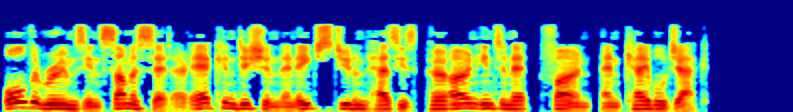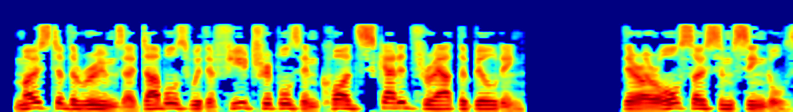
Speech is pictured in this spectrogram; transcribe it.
All the rooms in Somerset are air-conditioned and each student has his, her own internet, phone, and cable jack. Most of the rooms are doubles with a few triples and quads scattered throughout the building. There are also some singles.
